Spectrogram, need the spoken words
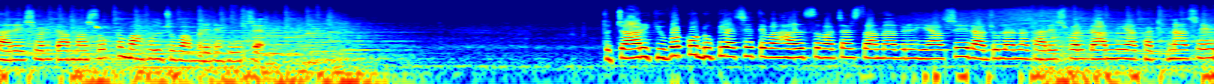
ધારેશ્વર ગામમાં શોકનો માહોલ જોવા મળી રહ્યો છે. તો ચાર યુવકો ડૂબ્યા છે તેવા હાલ સમાચાર સામે આવી રહ્યા છે. રાજુલાના ધારેશ્વર ગામની આ ઘટના છે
